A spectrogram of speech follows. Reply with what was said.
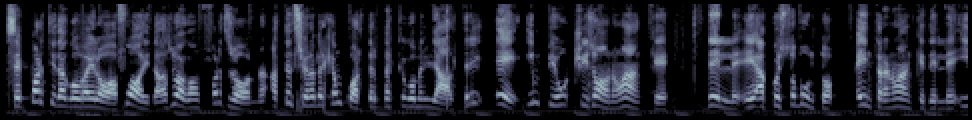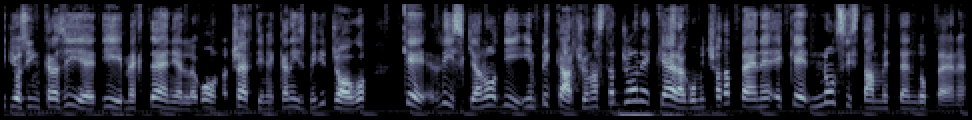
se porti da Tagovailoa fuori dalla sua comfort zone, attenzione perché è un quarterback come gli altri e in più ci sono anche delle, e a questo punto entrano anche delle idiosincrasie di McDaniel con certi meccanismi di gioco che rischiano di impiccarci una stagione che era cominciata bene e che non si sta mettendo bene.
